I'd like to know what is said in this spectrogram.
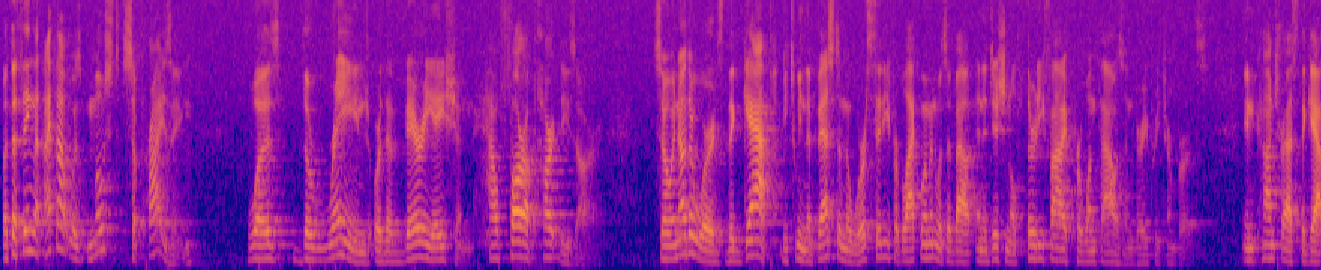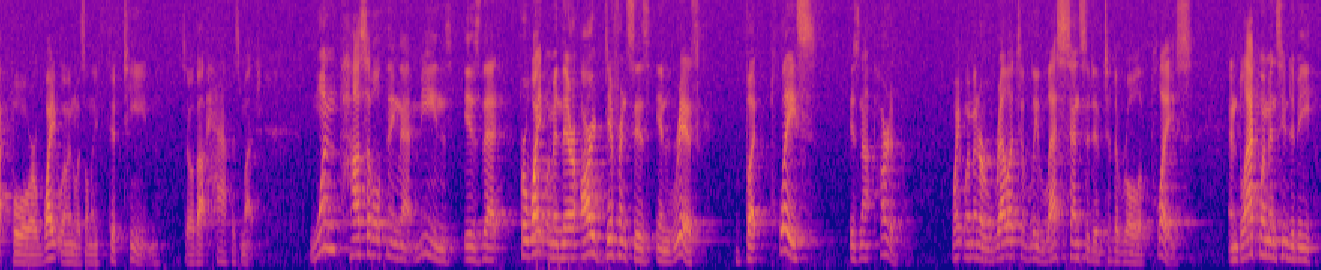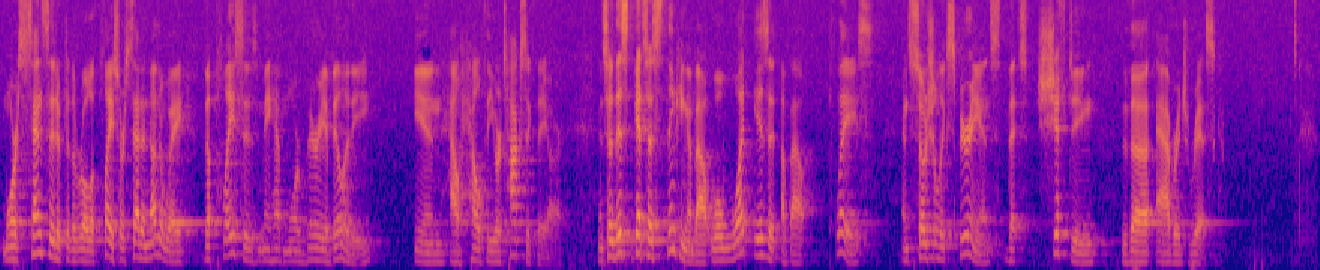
But the thing that I thought was most surprising was the range or the variation, how far apart these are. So in other words, the gap between the best and the worst city for black women was about an additional 35 per 1,000 very preterm births. In contrast, the gap for white women was only 15, so about half as much. One possible thing that means is that for white women, there are differences in risk, but place is not part of them. White women are relatively less sensitive to the role of place, and black women seem to be more sensitive to the role of place, or said another way, the places may have more variability in how healthy or toxic they are. And so this gets us thinking about well, what is it about place and social experience that's shifting the average risk?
